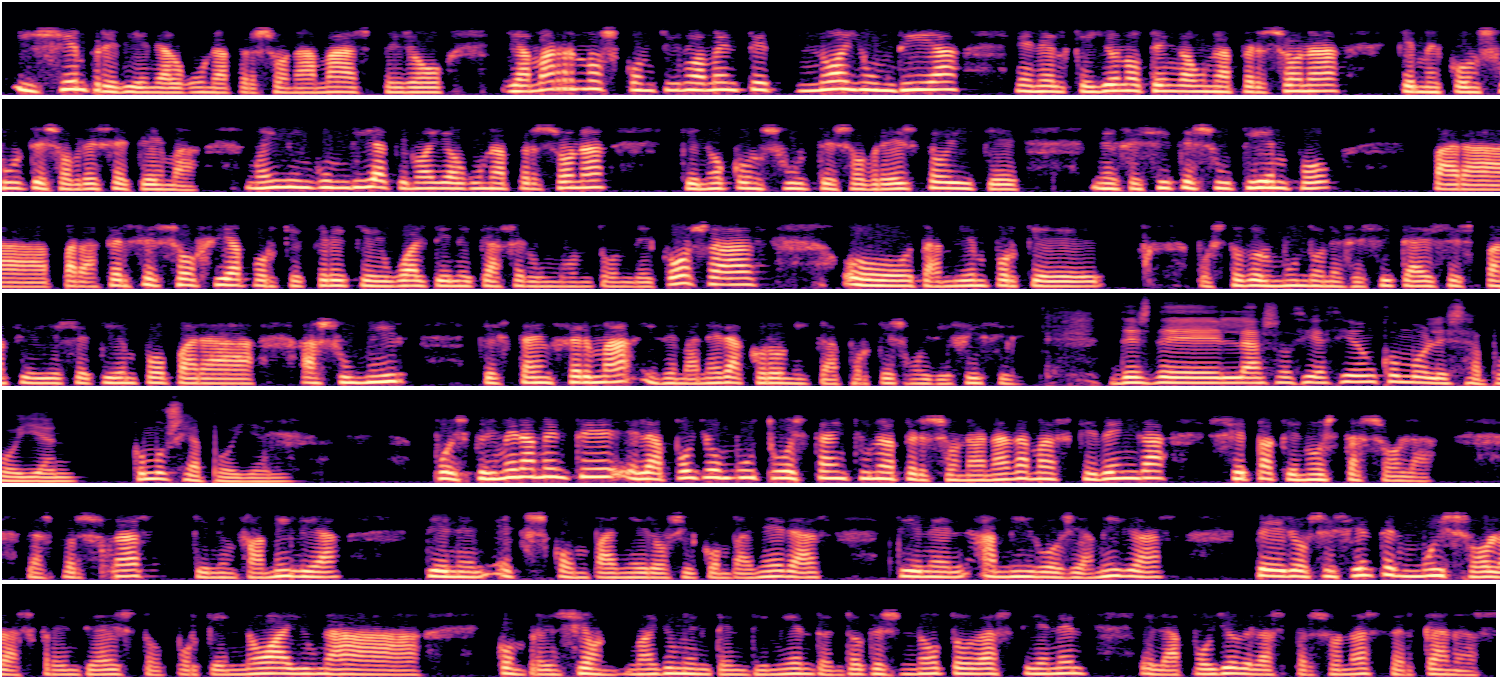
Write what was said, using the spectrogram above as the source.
y siempre viene alguna persona más, pero llamarnos continuamente, no hay un día en el que yo no tenga una persona que me consulte sobre ese tema. No hay ningún día que no haya alguna persona que no consulte sobre esto y que necesite su tiempo para, para hacerse socia porque cree que igual tiene que hacer un montón de cosas o también porque pues todo el mundo necesita ese espacio y ese tiempo para asumir que está enferma y de manera crónica porque es muy difícil. Desde la asociación, ¿cómo les apoyan? ¿Cómo se apoyan? Pues primeramente el apoyo mutuo está en que una persona, nada más que venga, sepa que no está sola. Las personas tienen familia, tienen ex compañeros y compañeras, tienen amigos y amigas, pero se sienten muy solas frente a esto porque no hay una comprensión, no hay un entendimiento, entonces no todas tienen el apoyo de las personas cercanas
